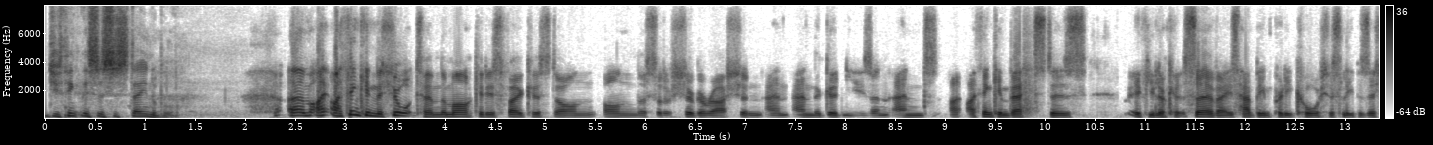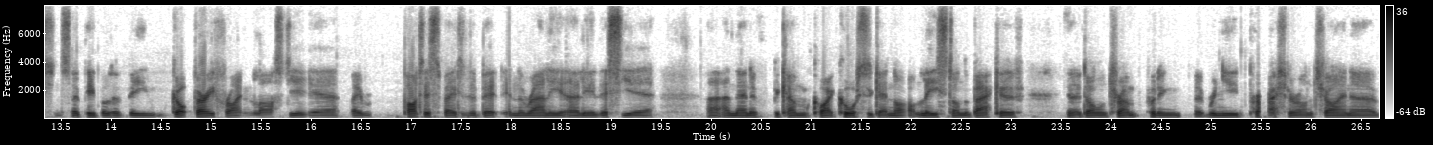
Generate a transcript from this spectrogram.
Do you think this is sustainable? Um, I, I, think in the short term, the market is focused on on the sort of sugar rush and, and, and the good news, and and I think investors if you look at surveys, have been pretty cautiously positioned. So people have been got very frightened last year. They participated a bit in the rally earlier this year, uh, and then have become quite cautious again. Not least on the back of you know Donald Trump putting renewed pressure on China,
